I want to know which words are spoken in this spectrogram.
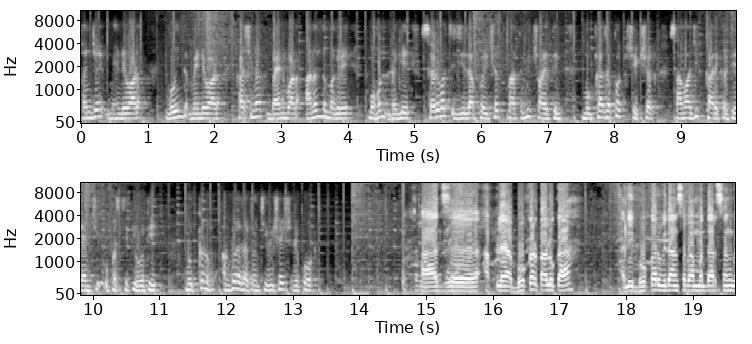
संजय मेंढेवाड गोविंद मेंढेवाड काशीनाथ बॅनवाड आनंद मगरे मोहन ढगे सर्वच जिल्हा परिषद प्राथमिक शाळेतील मुख्याध्यापक शिक्षक सामाजिक कार्यकर्ते यांची उपस्थिती होती. मुतकडून अब्दुल रजाक यांची विशेष रिपोर्ट. आज आपल्या भोकर तालुका आणि भोकर विधानसभा मतदारसंघ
